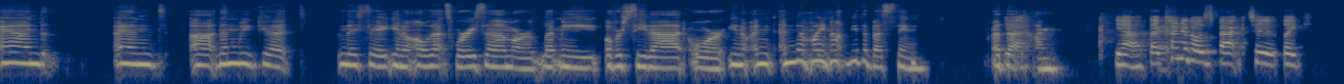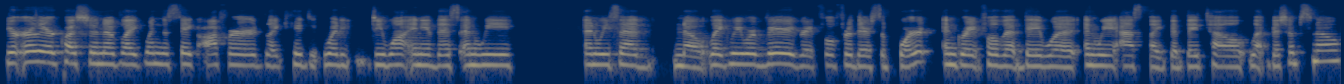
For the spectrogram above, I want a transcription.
and and uh, then we get and they say, you know, oh, that's worrisome, or let me oversee that, or you know, and and that might mm-hmm. not be the best thing at yeah. that time. Yeah, that kind of goes back to like your earlier question of like when the stake offered, like, hey, do, what do, do you want any of this? And we and we said no like we were very grateful for their support and grateful that they would and we asked like that they tell let bishops know.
